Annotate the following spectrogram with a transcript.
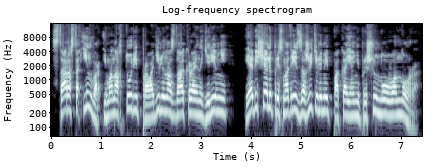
Староста Инвар и монах Тори проводили нас до окраины деревни и обещали присмотреть за жителями, пока я не пришлю нового Норра.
